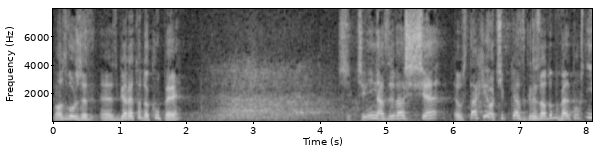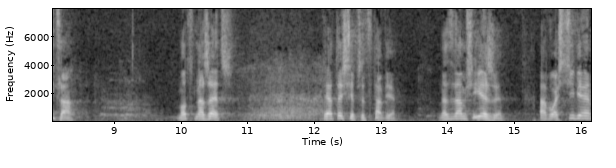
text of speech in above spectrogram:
Pozwól, że e, zbiorę to do kupy. Czyli nazywasz się Eustachy Ocipka z Gryzodób Welpruchnica. Mocna rzecz. To ja też się przedstawię. Nazywam się Jerzy, a właściwie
